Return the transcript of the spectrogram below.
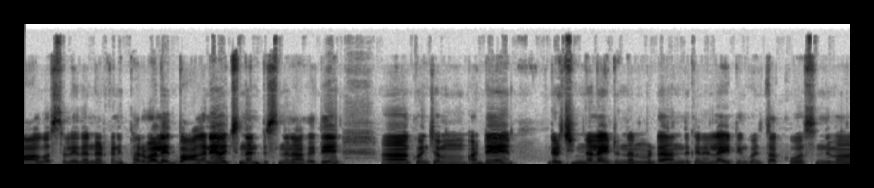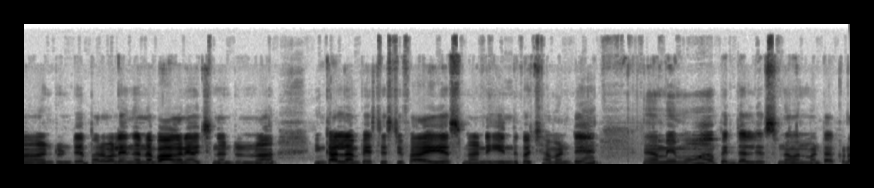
బాగా వస్తలేదు అన్నాడు. కానీ పర్వాలేదు బాగానే వచ్చింది అనిపిస్తుంది నాకైతే. కొంచెం అంటే ఇక్కడ చిన్న లైట్ ఉందనమాట అందుకని లైటింగ్ కొంచెం తక్కువ వస్తుంది మా అంటుంటే పర్వాలేదు నాన్న బాగానే వచ్చింది అంటున్నా. ఇంకా అల్లం పేస్ట్ వేసి ఫ్రై చేస్తున్నా అండి. ఎందుకు వచ్చామంటే మేము పెద్దలు చేస్తున్నాం అనమాట అక్కడ.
